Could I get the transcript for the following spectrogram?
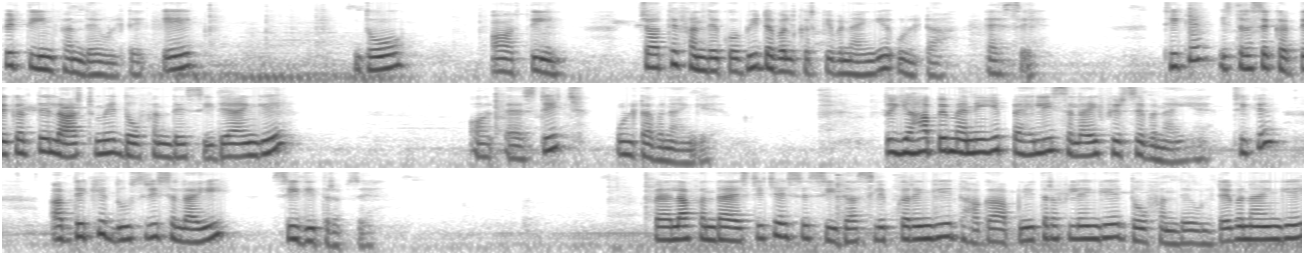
फिर तीन फंदे उल्टे। एक, दो और तीन। चौथे फंदे को भी डबल करके बनाएँगे उल्टा, ऐसे। ठीक है? इस तरह से करते करते लास्ट में दो फंदे सीधे आएँगे और स्टिच उल्टा बनाएँगे। तो यहाँ पे मैंने ये पहली सिलाई फिर से बनाई है, ठीक है? अब देखिए दूसरी सिलाई सीधी तरफ़ से। पहला फंदा स्टिच है, इसे सीधा स्लिप करेंगे, धागा अपनी तरफ़ लेंगे, दो फंदे उल्टे बनाएँगे,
